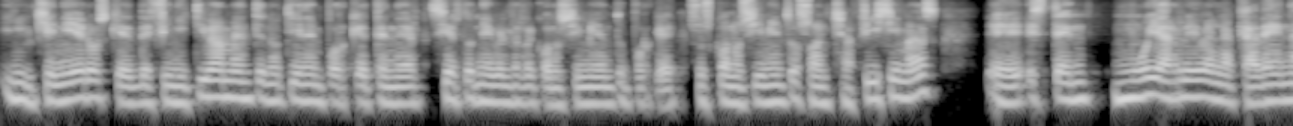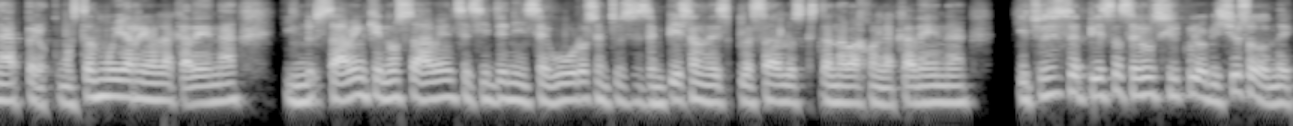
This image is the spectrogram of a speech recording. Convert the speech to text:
ingenieros que definitivamente no tienen por qué tener cierto nivel de reconocimiento porque sus conocimientos son chafísimas, eh, estén muy arriba en la cadena, pero como están muy arriba en la cadena y saben que no saben, se sienten inseguros, entonces empiezan a desplazar a los que están abajo en la cadena. Y entonces se empieza a hacer un círculo vicioso donde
